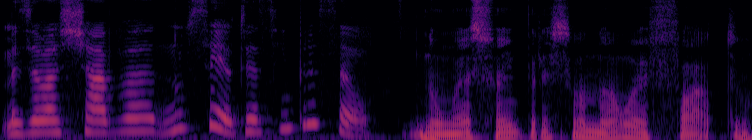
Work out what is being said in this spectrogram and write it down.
mas eu achava, não sei, eu tenho essa impressão. Não é só impressão, não, é fato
